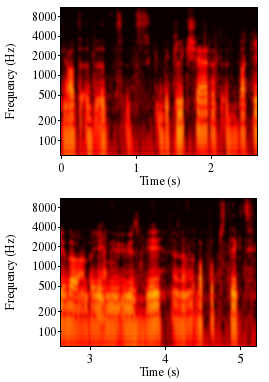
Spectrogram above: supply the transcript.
ja, het, het, het, het- de clickshare, het, het bakje dat, dat je Ja. in je USB-laptop steekt.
